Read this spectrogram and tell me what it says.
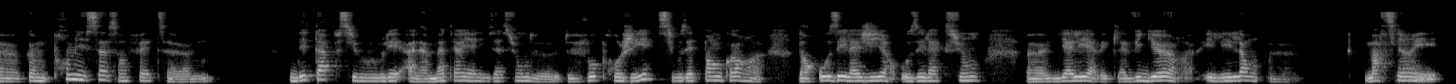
euh, comme premier sas en fait euh, d'étape, si vous voulez, à la matérialisation de, de vos projets. Si vous n'êtes pas encore euh, dans oser l'agir, oser l'action, euh, y aller avec la vigueur et l'élan euh, martien et,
